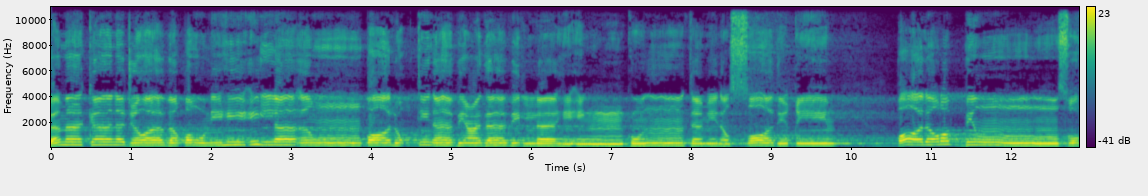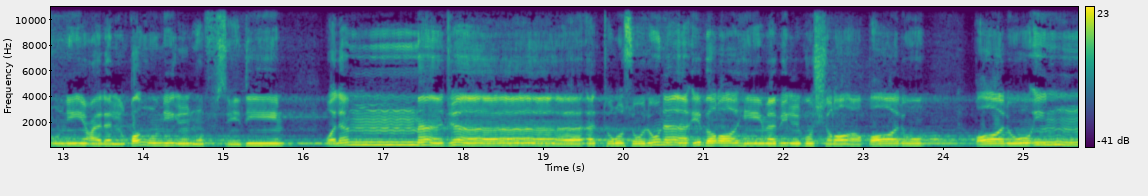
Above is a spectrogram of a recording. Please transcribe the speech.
فما كان جواب قومه إلا أن قالوا ائتنا بعذاب الله إن كنت من الصادقين قال رب انصرني على القوم المفسدين ولما جاءت رسلنا إبراهيم بالبشرى قالوا قالوا إنا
